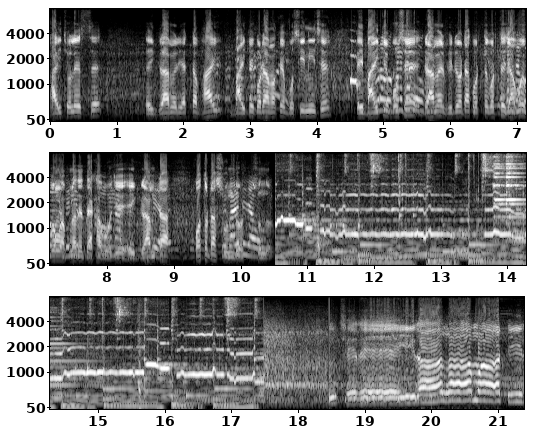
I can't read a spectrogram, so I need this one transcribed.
ভাই চলে এসছে এই গ্রামেরই একটা ভাই বাইকে করে আমাকে বসিয়ে নিয়েছে। এই বাইকে বসে গ্রামের ভিডিওটা করতে করতে যাব এবং আপনাদের দেখাবো যে এই গ্রামটা কতটা সুন্দর সুন্দর। ছেড়ে এই রাঙা মাটির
